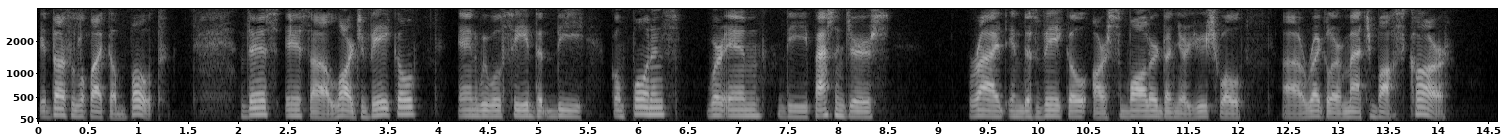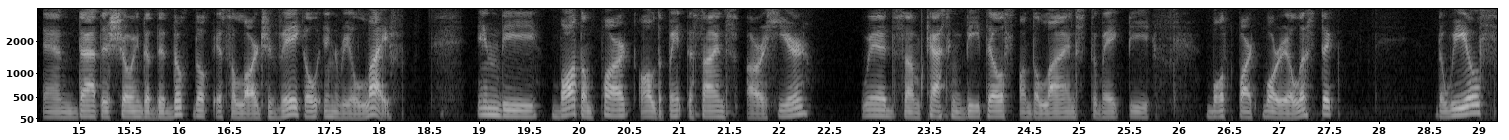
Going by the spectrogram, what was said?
it does look like a boat. This is a large vehicle and we will see that the components wherein the passengers ride in this vehicle are smaller than your usual uh, regular matchbox car. And that is showing that the Duk Duk is a large vehicle in real life. In the bottom part, all the paint designs are here with some casting details on the lines to make the both part more realistic. The wheels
